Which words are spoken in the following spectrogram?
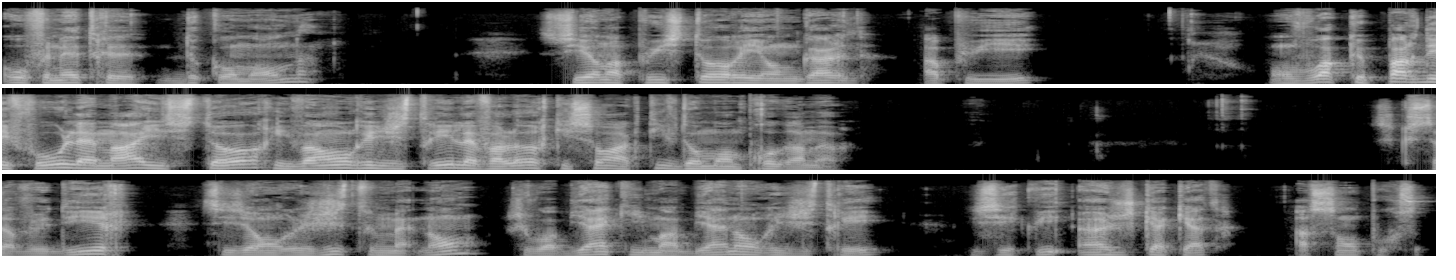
aux fenêtres de commande. Si on appuie Store et on garde appuyé, on voit que par défaut, l'MI Store, il va enregistrer les valeurs qui sont actives dans mon programmeur. Ce que ça veut dire, si j'enregistre maintenant, je vois bien qu'il m'a bien enregistré du circuit 1 jusqu'à 4 à 100%.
